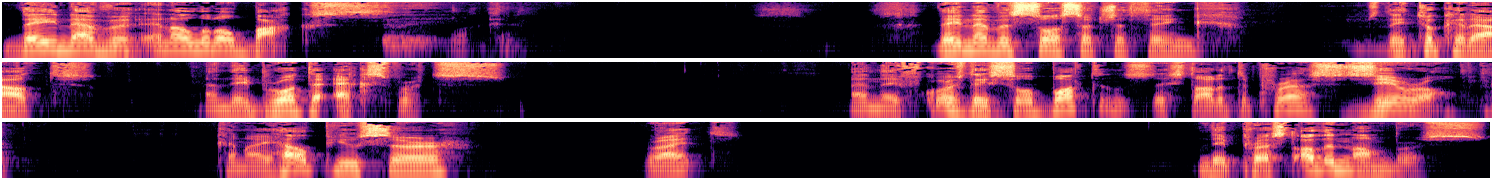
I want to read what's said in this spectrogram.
They never, in a little box. Okay. They never saw such a thing. So they took it out and they brought the experts. And they, of course, they saw buttons. They started to press zero. Can I help you, sir? Right? They pressed other numbers.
